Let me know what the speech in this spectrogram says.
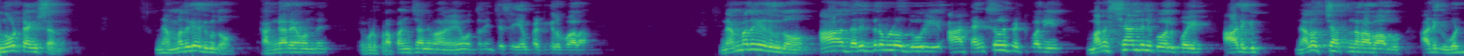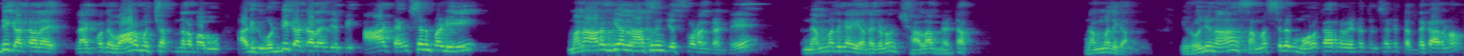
No tension. నెమ్మదిగా ఎదుగుదాం. కంగారేముంది? ఇప్పుడు ప్రపంచాన్ని మనం ఏం ఉద్ధరించేసి ఏం పట్టుకెళ్ళిపోవాలా? నెమ్మదిగా ఎదుగుదాం. ఆ దరిద్రంలో దూరి ఆ టెన్షన్లు పెట్టుకొని మనశ్శాంతిని కోల్పోయి ఆడికి నెల వచ్చేస్తుందిరా బాబు. ఆడికి వడ్డీ కట్టాలి లేకపోతే వారం వచ్చేస్తుందిరా బాబు. ఆడికి వడ్డీ కట్టాలని చెప్పి ఆ టెన్షన్ పడి మన ఆరోగ్యాలు నాశనం చేసుకోవడం కంటే నెమ్మదిగా ఎదగడం చాలా బెటర్. నెమ్మదిగా. ఈ రోజున సమస్యలకు మూల కారణం ఏంటో తెలుసండి పెద్ద కారణం?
